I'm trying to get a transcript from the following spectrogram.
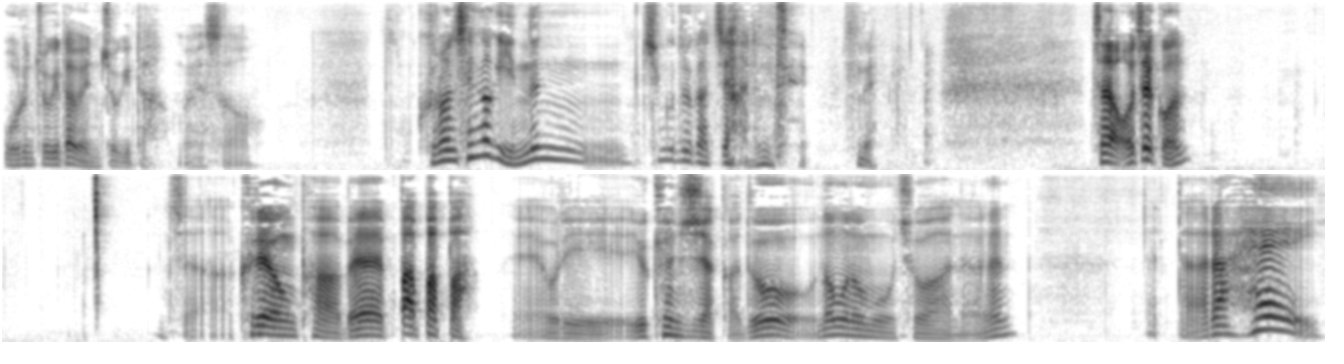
오른쪽이다 왼쪽이다 뭐 해서 그런 생각이 있는 친구들 같지 않은데. 네. 자, 어쨌건 자, 크레용 팝의 빠빠빠. 예, 우리 육현주 작가도 너무너무 좋아하는 따라 헤이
